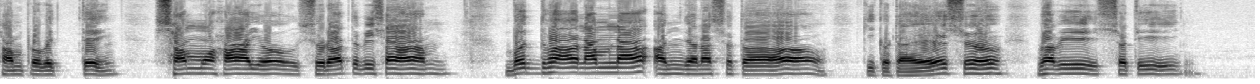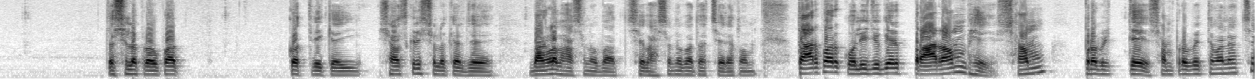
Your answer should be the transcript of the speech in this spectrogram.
সম্প্রবৃত্তে সম্মহায় সুরত বিষাম বুদ্ধ্বা নামনা অঞ্জনসুত কিকটায়েষু ভবিষ্যতি? তো শিল প্রভুপাত কর্তৃক এই সংস্কৃত শ্লোকের যে বাংলা ভাষানুবাদ, সে ভাষানুবাদ হচ্ছে এরকম। তারপর কলিযুগের প্রারম্ভে সম্প্রবৃত্তে, সম্প্রবৃত্তি মানে হচ্ছে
